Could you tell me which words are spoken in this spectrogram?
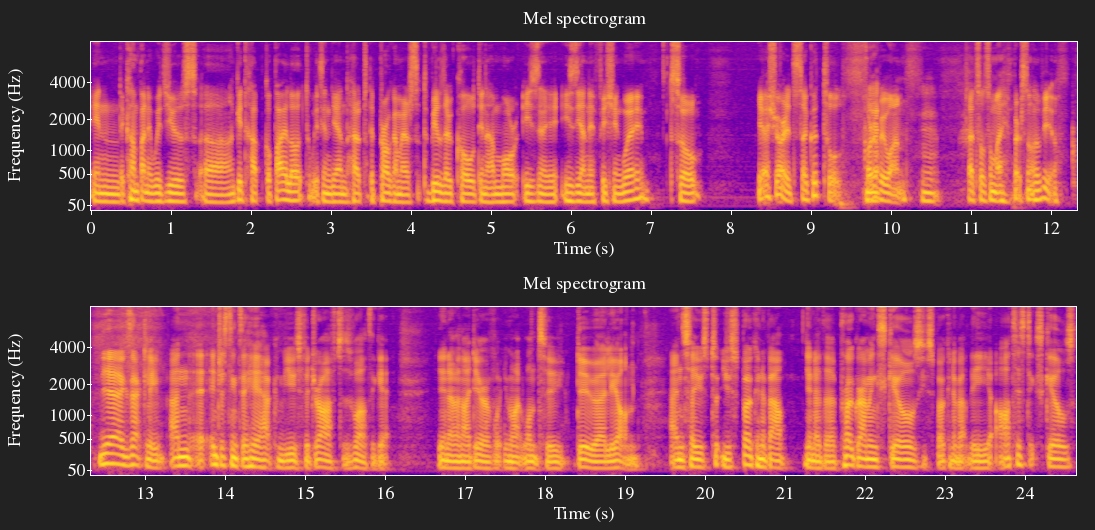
In the company, we use uh, GitHub Copilot, which in the end helps the programmers to build their code in a more easy, easy and efficient way. So, yeah, sure, it's a good tool for Yeah. everyone. Yeah. That's also my personal view. Yeah, exactly. And uh, interesting to hear how it can be used for drafts as well to get, you know, an idea of what you might want to do early on. And so you've, you've spoken about, you know, the programming skills. You've spoken about the artistic skills.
